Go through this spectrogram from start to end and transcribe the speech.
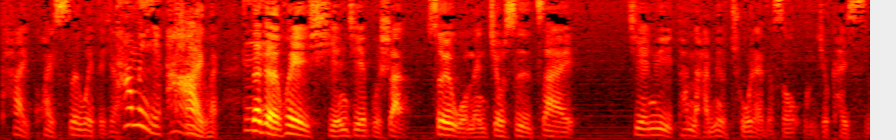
太快，社会的这样他们也怕太快，那个会衔接不上。所以我们就是在监狱他们还没有出来的时候，我们就开始。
